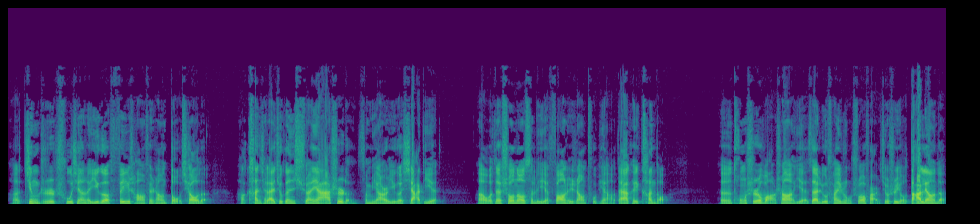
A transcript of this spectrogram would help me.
啊，净值出现了一个非常非常陡峭的，啊，看起来就跟悬崖似的这么样一个下跌，啊，我在 show notes 里也放了这张图片啊，大家可以看到，嗯，同时网上也在流传一种说法，就是有大量的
